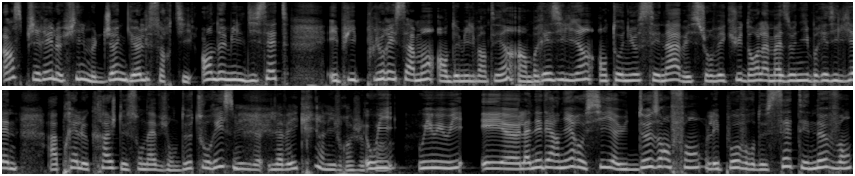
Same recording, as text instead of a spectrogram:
inspiré le film Jungle, sorti en 2017. Et puis, plus récemment, en 2021, un Brésilien, Antonio Senna, avait survécu dans l'Amazonie brésilienne après le crash de son avion de tourisme. Il, il avait écrit un livre, je crois. Oui, oui, oui, oui. Et euh, l'année dernière aussi, il y a eu deux enfants, les pauvres de 7 et 9 ans.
